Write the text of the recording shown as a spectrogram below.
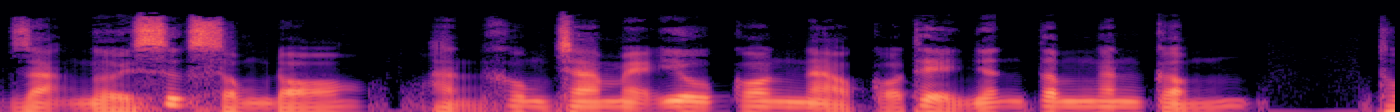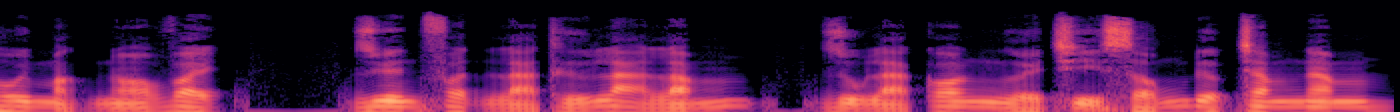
dạng người sức sống đó, hẳn không cha mẹ yêu con nào có thể nhẫn tâm ngăn cấm. Thôi mặc nó vậy, duyên phận là thứ lạ lắm, dù là con người chỉ sống được trăm năm,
